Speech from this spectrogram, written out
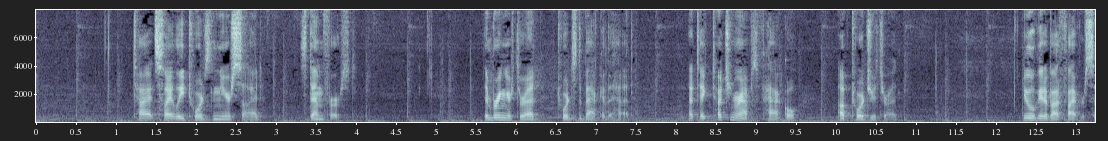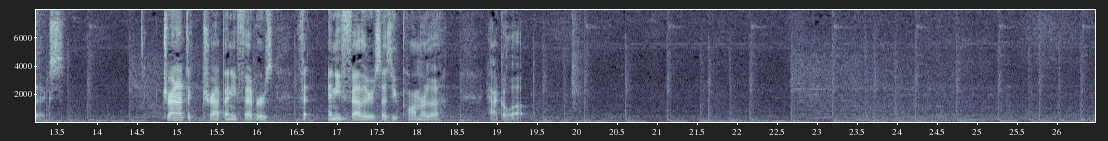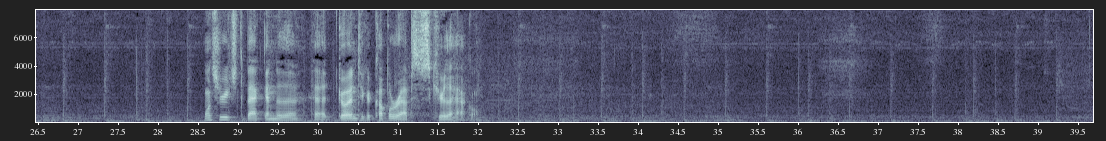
tie it slightly towards the near side, stem first. Then bring your thread towards the back of the head. Now take touching wraps of hackle up towards your thread. You will get about five or six. Try not to trap any feathers, fe any feathers as you palmer the hackle up. Once you reach the back end of the head, go ahead and take a couple wraps to secure the hackle.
